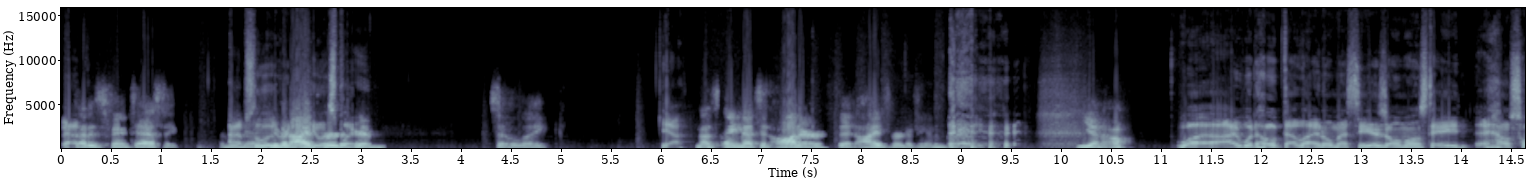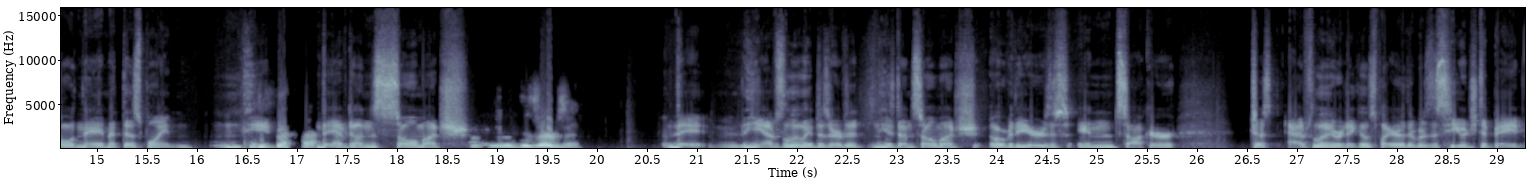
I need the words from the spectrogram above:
That is fantastic. I mean, Absolutely Even I've heard player. of him. So, like, yeah. not saying that's an honor that I've heard of him, but, like, you know. Well, I would hope that Lionel Messi is almost a household name at this point. He, they have done so much. He deserves it. They he absolutely deserves it. He's done so much over the years in soccer. Just absolutely ridiculous player. There was this huge debate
